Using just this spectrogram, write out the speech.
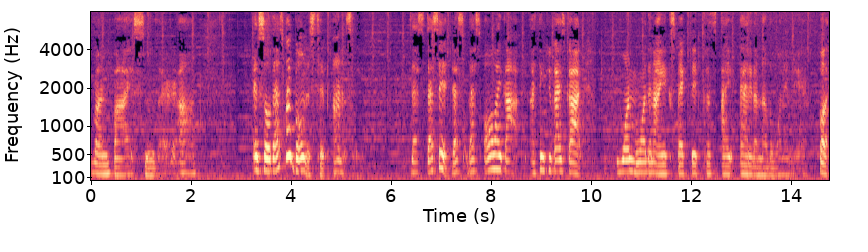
run by smoother. Um, and so that's my bonus tip, honestly. That's that's it. That's that's all I got. I think you guys got one more than I expected because I added another one in there. But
